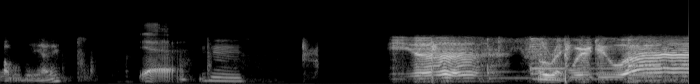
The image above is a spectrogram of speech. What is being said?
probably, eh? Yeah. Mhm. Yeah. Oh, right. Where do I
